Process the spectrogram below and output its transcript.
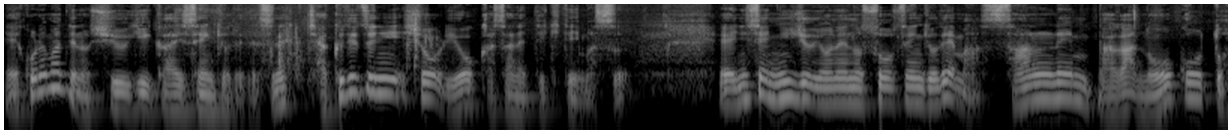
うん、これまでの州議会選挙でですね着実に勝利を重ねてきています。2024年の総選挙でまあ3連覇が濃厚と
